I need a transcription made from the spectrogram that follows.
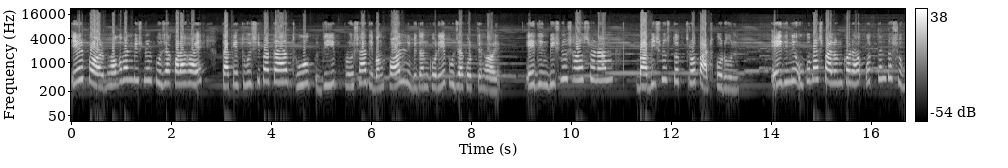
এরপর ভগবান বিষ্ণুর পূজা করা হয়। তাকে তুলসী পাতা, ধূপ, দীপ, প্রসাদ এবং ফল নিবেদন করে পূজা করতে হয়। এই দিন বিষ্ণু সহস্রনাম বা বিষ্ণু স্তোত্র পাঠ করুন। এই দিনে উপবাস পালন করা অত্যন্ত শুভ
